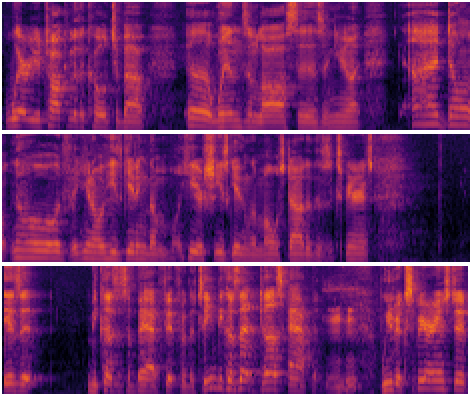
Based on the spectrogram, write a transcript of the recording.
where you're talking to the coach about uh, wins and losses and you know I don't know if you know he's getting the he or she's getting the most out of this experience. Is it because it's a bad fit for the team because that does happen. We've experienced it.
